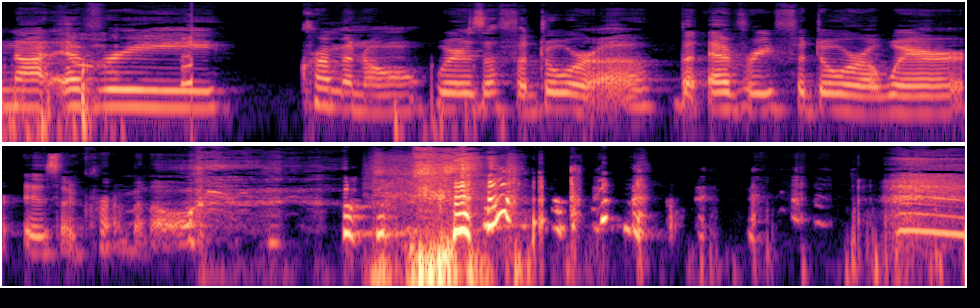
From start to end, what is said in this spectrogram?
Not every criminal wears a fedora, but every fedora wear is a criminal.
